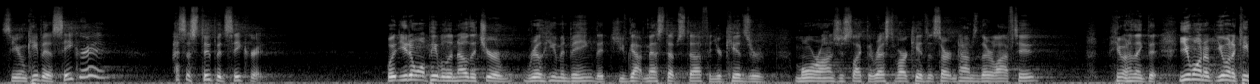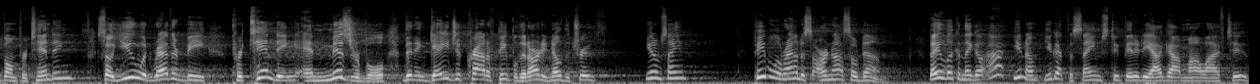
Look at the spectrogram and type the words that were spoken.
So you're going to keep it a secret? That's a stupid secret. Well, you don't want people to know that you're a real human being, that you've got messed up stuff, and your kids are morons just like the rest of our kids at certain times of their life, too? You want to think that you want to you want to keep on pretending? So you would rather be pretending and miserable than engage a crowd of people that already know the truth. You know what I'm saying? People around us are not so dumb. They look and they go, ah, you know, you got the same stupidity I got in my life too.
